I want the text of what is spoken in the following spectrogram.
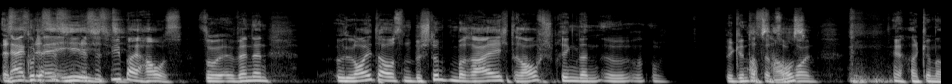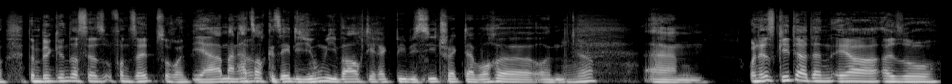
es, Na ist, gut, es, äh, ist, hier- es ist wie bei Haus. So, wenn dann Leute aus einem bestimmten Bereich draufspringen, dann äh, beginnt das ja Haus? zu rollen. ja, genau. Dann beginnt das ja so von selbst zu rollen. Ja, man hat es Ja. auch gesehen, die Yumi war auch direkt BBC-Track der Woche und Ja. ähm, Und es geht ja dann eher, also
